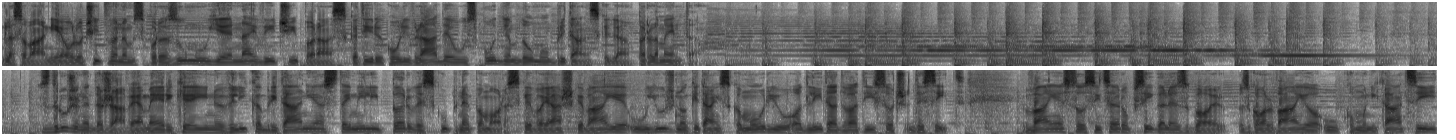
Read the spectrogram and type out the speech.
Glasovanje o ločitvenem sporazumu je največji poraz katerekoli vlade v spodnjem domu britanskega parlamenta. Združene države Amerike in Velika Britanija sta imeli prve skupne pomorske vojaške vaje v Južno-Kitajskem morju od leta 2010. Vaje so sicer obsegale zgolj, zgolj vajo v komunikaciji,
